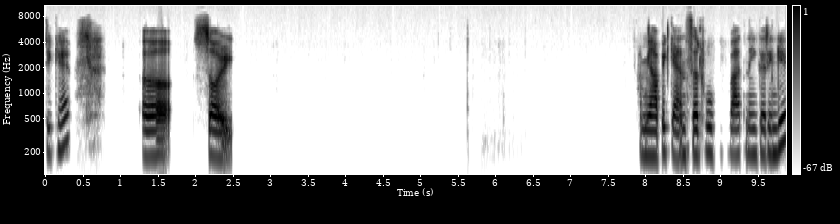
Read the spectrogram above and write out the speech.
ठीक है? सॉरी। uh, हम यहाँ पे कैंसर को बात नहीं करेंगे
